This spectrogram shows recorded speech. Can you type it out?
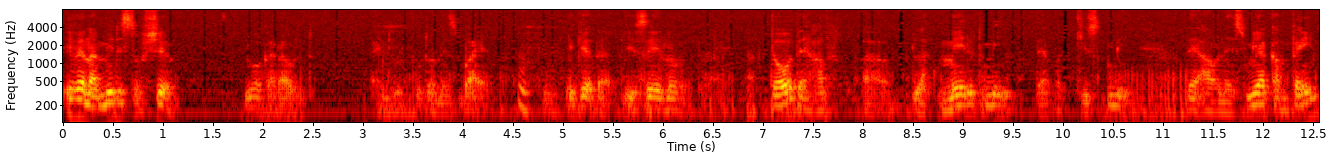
even a minister of shame, you walk around and you put on a smile. Mm-hmm. You get that? You say no. Though they have uh, blackmailed me, they have accused me, they are on a smear campaign,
